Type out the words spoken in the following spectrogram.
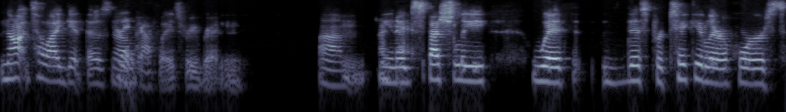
not till I get those neural pathways rewritten. Um, okay. You know, especially with this particular horse,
